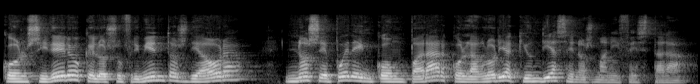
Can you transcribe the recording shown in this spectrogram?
Considero que los sufrimientos de ahora no se pueden comparar con la gloria que un día se nos manifestará.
